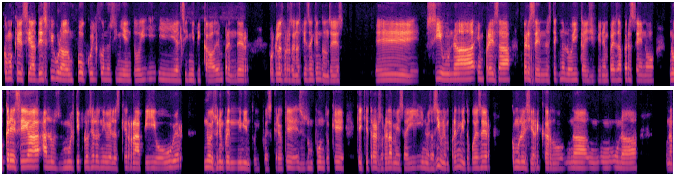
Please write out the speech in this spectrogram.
como que se ha desfigurado un poco el conocimiento y, y el significado de emprender, porque las personas piensan que entonces eh, si una empresa per se no es tecnológica y si una empresa per se no, no crece a, a los múltiplos y a los niveles que Rappi o Uber, no es un emprendimiento. Y pues creo que ese es un punto que, que hay que traer sobre la mesa y, y, no es así. Un emprendimiento puede ser, como lo decía Ricardo, una, una, una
